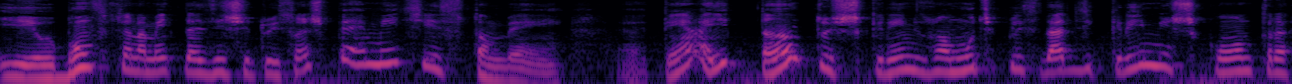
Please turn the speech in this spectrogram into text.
E o bom funcionamento das instituições permite isso também. É, tem aí tantos crimes, uma multiplicidade de crimes contra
